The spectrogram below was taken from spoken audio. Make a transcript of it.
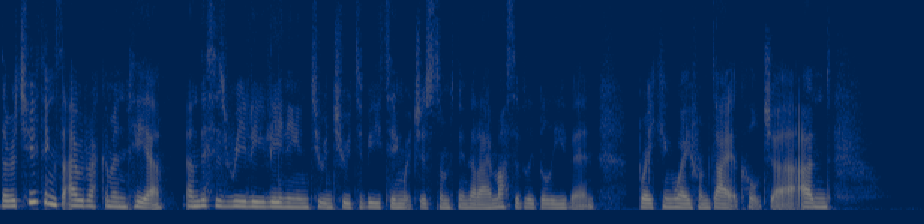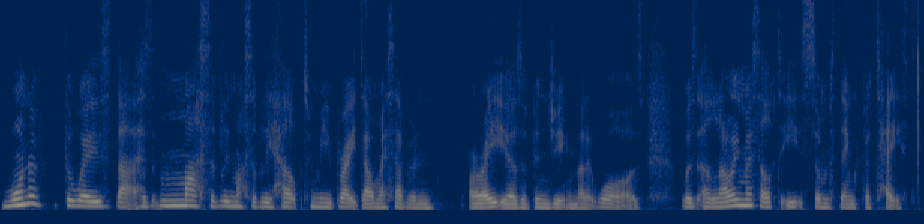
there are two things that I would recommend here. And this is really leaning into intuitive eating, which is something that I massively believe in, breaking away from diet culture. And one of the ways that has massively, massively helped me break down my seven or eight years of binge eating that it was, was allowing myself to eat something for taste.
